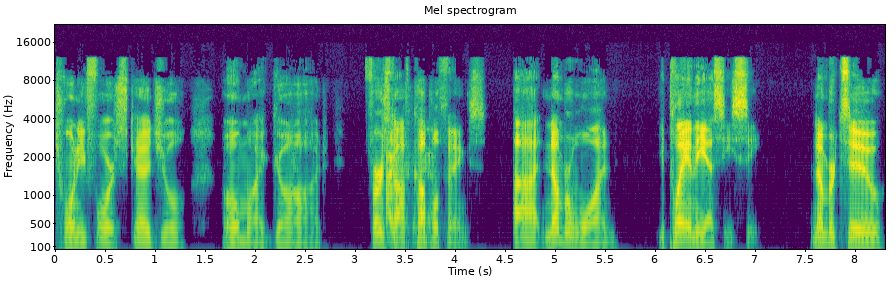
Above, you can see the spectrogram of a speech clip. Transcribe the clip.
24 schedule? Oh my God! First off, couple things. Uh, number one, you play in the SEC. Number two,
